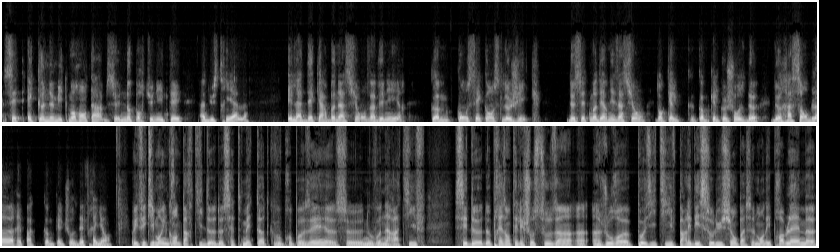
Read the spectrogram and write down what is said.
c'est économiquement rentable, c'est une opportunité industrielle, et la décarbonation va venir comme conséquence logique de cette modernisation, donc comme quelque chose de, rassembleur et pas comme quelque chose d'effrayant. Oui, effectivement, une grande partie de, cette méthode que vous proposez, euh, ce nouveau narratif, c'est de, présenter les choses sous un, jour euh, positif, parler des solutions, pas seulement des problèmes,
